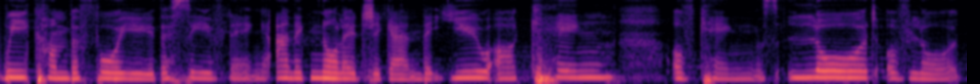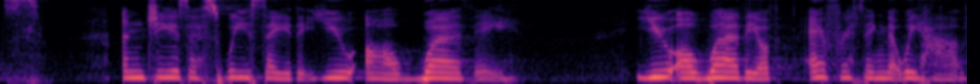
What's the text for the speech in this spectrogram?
we come before you this evening and acknowledge again that you are King of kings, Lord of lords. And Jesus, we say that you are worthy. You are worthy of everything that we have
